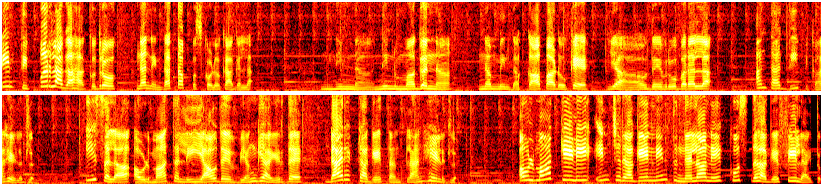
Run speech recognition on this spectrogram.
ನೀನ್ ತಿಪ್ಪರ್ಲಾಗ ಹಾಕಿದ್ರು ನನ್ನಿಂದ ತಪ್ಪಿಸ್ಕೊಳ್ಳೋಕಾಗಲ್ಲ ನಿನ್ನ, ನಿನ್ ಮಗನ್ನ ನಮ್ಮಿಂದ ಕಾಪಾಡೋಕೆ ಯಾವ ದೇವ್ರೂ ಬರಲ್ಲ ಅಂತ ದೀಪಿಕಾ ಹೇಳಿದ್ಲು. ಈ ಸಲ ಅವಳ ಮಾತಲ್ಲಿ ಯಾವುದೇ ವ್ಯಂಗ್ಯ ಇರದೆ ಡೈರೆಕ್ಟ್ ಆಗಿ ತನ್ ಪ್ಲಾನ್ ಹೇಳಿದ್ಲು. ಅವಳ ಮಾತ್ ಕೇಳಿ ಇಂಚರಾಗೆ ನಿಂತ ನೆಲಾನೇ ಕುಸ್ದ ಹಾಗೆ ಫೀಲ್ ಆಯ್ತು.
